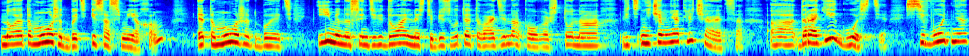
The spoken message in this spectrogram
Но это может быть и со смехом, это может быть именно с индивидуальностью, без вот этого одинакового, что на... Ведь ничем не отличается. А, Дорогие гости, сегодня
